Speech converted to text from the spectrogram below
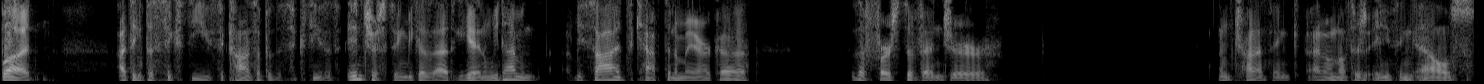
But I think the 60s, the concept of the 60s is interesting because, again, we haven't, besides Captain America, the first Avenger, I'm trying to think. I don't know if there's anything else.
